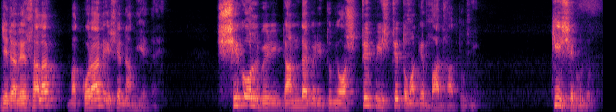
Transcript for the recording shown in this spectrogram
যেটা রেসালাত বা কোরআন এসে নামিয়ে দেয়। শেকল বেড়ি, ডান্ডা বেড়ি, তুমি অষ্টে পৃষ্ঠে তোমাকে বাধা তুমি। কি সেগুলো?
